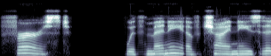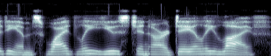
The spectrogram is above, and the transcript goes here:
First, with many of Chinese idioms widely used in our daily life,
